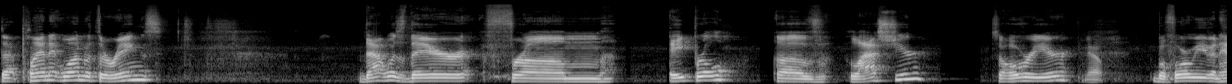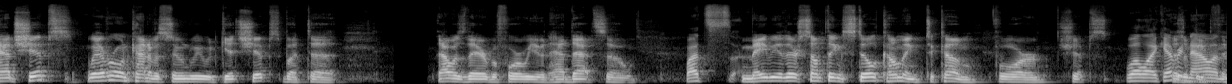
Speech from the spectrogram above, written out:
that planet one with the rings, that was there from April of last year. So over a year Yep. before we even had ships. Well, everyone kind of assumed we would get ships, but uh, that was there before we even had that. So What's maybe there's something still coming to come for ships. well, like every now and thing.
